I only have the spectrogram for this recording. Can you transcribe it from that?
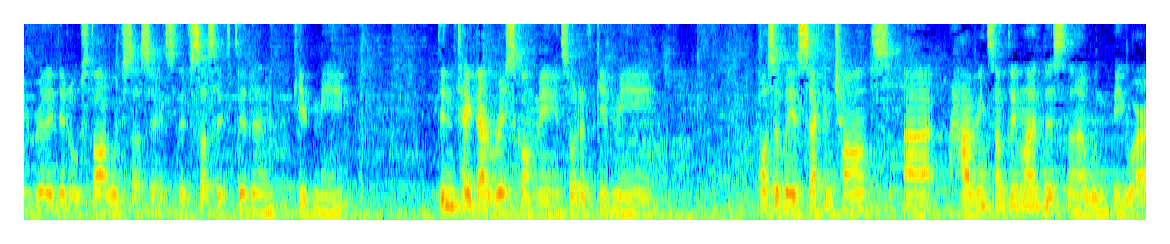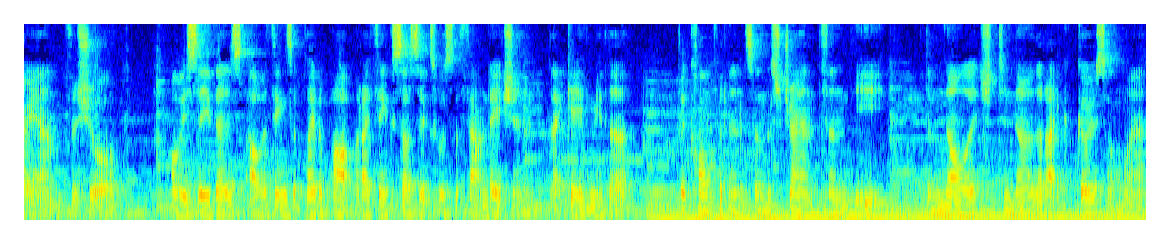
It really did all start with Sussex. If Sussex didn't give me, didn't take that risk on me and sort of give me possibly a second chance at having something like this, then I wouldn't be where I am for sure. Obviously, there's other things that played a part, but I think Sussex was the foundation that gave me the, the confidence and the strength and the, the knowledge to know that I could go somewhere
